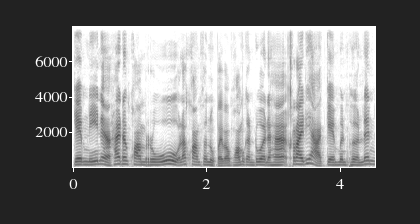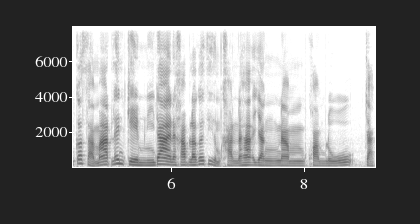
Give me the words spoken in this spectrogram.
เกมนี้เนี่ยให้ทั้งความรู้และความสนุกไปพร้อมๆกันด้วยนะฮะ ใครที่หาเกมเพลินๆเล่นก็สามารถเล่นเกมนี้ได้นะครับ แล้วก็ที่สำคัญนะฮะยังนำความรู้ จาก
